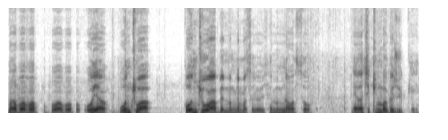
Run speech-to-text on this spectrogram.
빠바바바바바 오야 원 좋아 원 좋아 몇 명 남았어 13명 남았어 내가 치킨 먹여줄게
